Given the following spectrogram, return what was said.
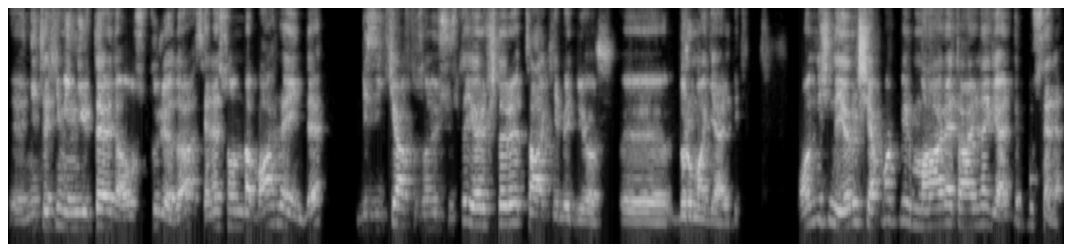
Nitekim İngiltere'de, Avusturya'da, sene sonunda Bahreyn'de biz iki hafta sonra üst üste yarışları takip ediyor e, duruma geldik. Onun için de yarış yapmak bir maharet haline geldi bu sene.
